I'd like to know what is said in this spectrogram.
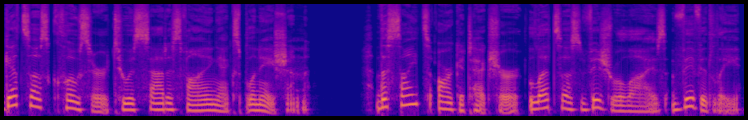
gets us closer to a satisfying explanation. The site's architecture lets us visualize vividly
